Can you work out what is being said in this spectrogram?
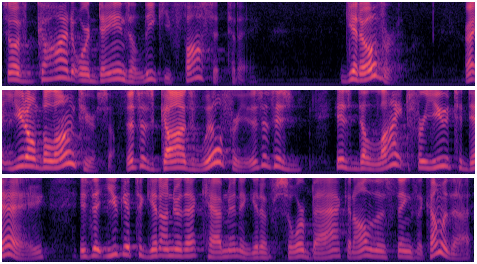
So if God ordains a leaky faucet today, get over it. Right? You don't belong to yourself. This is God's will for you. This is his, his delight for you today is that you get to get under that cabinet and get a sore back and all of those things that come with that.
